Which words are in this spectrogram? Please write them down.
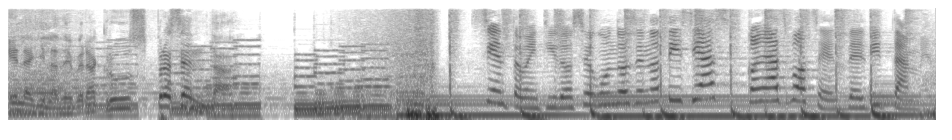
El Águila de Veracruz presenta 122 segundos de noticias con las voces del dictamen.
